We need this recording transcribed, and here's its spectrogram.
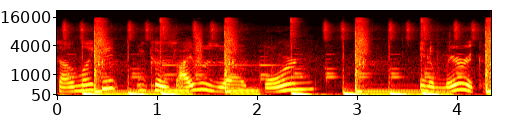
sound like it because I was uh, born in America.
